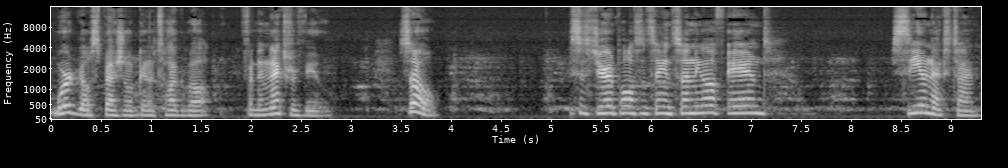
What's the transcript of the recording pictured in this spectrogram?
Word Go special I'm going to talk about for the next review. So, this is Jared Paulson saying signing off and see you next time.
